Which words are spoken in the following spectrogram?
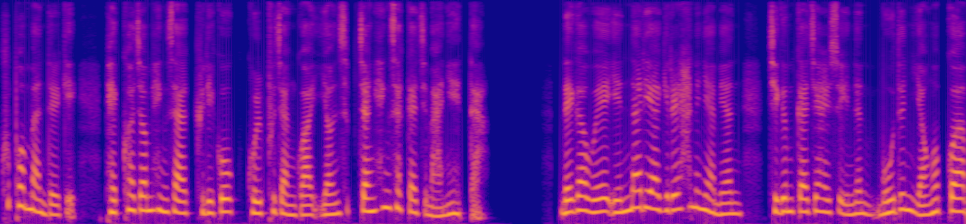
쿠폰 만들기, 백화점 행사 그리고 골프장과 연습장 행사까지 많이 했다. 내가 왜 옛날 이야기를 하느냐면 지금까지 할 수 있는 모든 영업과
